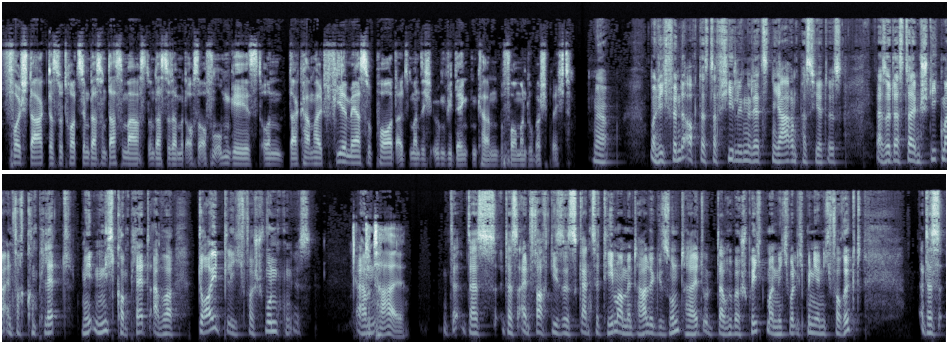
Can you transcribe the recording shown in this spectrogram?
voll stark, dass du trotzdem das und das machst und dass du damit auch so offen umgehst. Und da kam halt viel mehr Support, als man sich irgendwie denken kann, bevor man drüber spricht. Ja. Und ich finde auch, dass da viel in den letzten Jahren passiert ist. Also, dass dein Stigma einfach komplett, nee, nicht komplett, aber deutlich verschwunden ist. Ähm, Total. Dass, dass einfach dieses ganze Thema mentale Gesundheit, und darüber spricht man nicht, weil ich bin ja nicht verrückt, das,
